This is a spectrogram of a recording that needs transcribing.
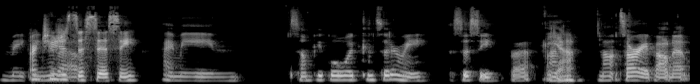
Making Aren't you just up. a sissy? I mean, some people would consider me a sissy, but I'm Yeah. not sorry about it.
